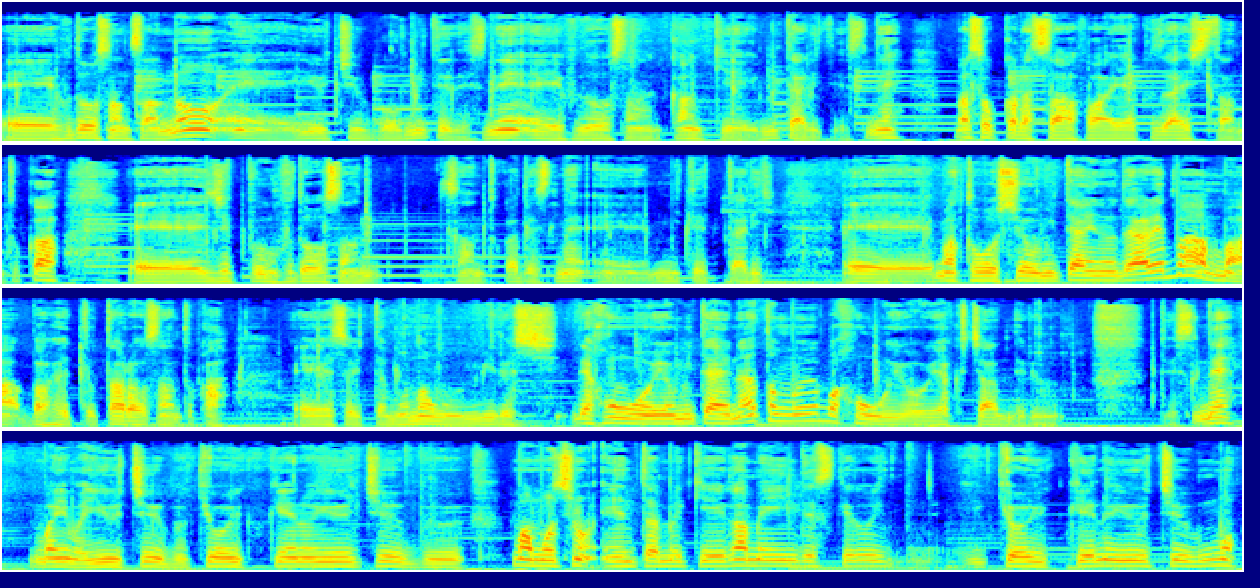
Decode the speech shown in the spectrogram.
えー、不動産さんの、えー、YouTube を見てですね、えー、不動産関係見たりですね、まあ、そこからサーファー薬剤師さんとか、えー、10分不動産さんとかですね、えー、見てったり、えーまあ、投資を見たいのであれば、まあ、バフェット太郎さんとか、えー、そういったものも見るしで本を読みたいなと思えば本を要約チャンネルですね、まあ、今 YouTube 教育系の YouTube、まあ、もちろんエンタメ系がメインですけど教育系の YouTube も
